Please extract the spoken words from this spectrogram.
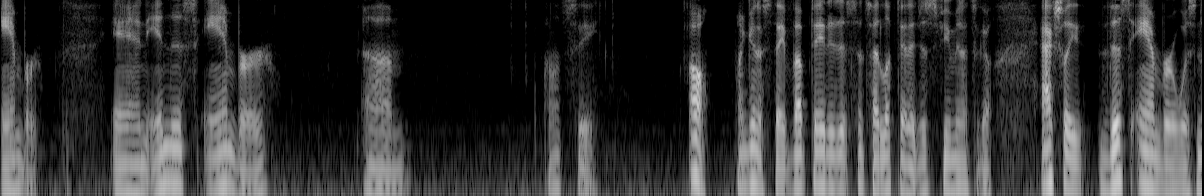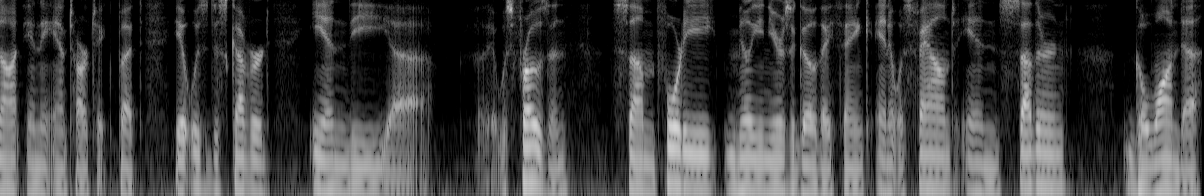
amber, and in this amber um, let's see. Oh, my goodness, they've updated it since I looked at it just a few minutes ago. Actually, this amber was not in the Antarctic, but it was discovered in the. Uh, it was frozen some 40 million years ago, they think, and it was found in southern Gondwana.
